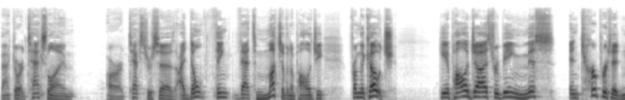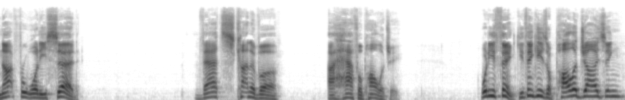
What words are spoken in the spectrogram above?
Back to our text line our texter says, I don't think that's much of an apology from the coach. He apologized for being misinterpreted, not for what he said. That's kind of a a half apology. What do you think? You think he's apologizing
